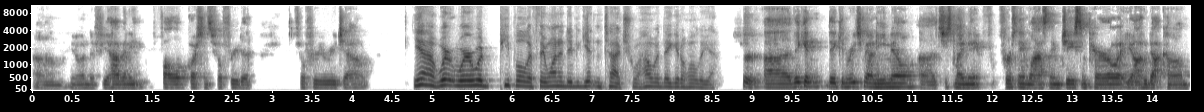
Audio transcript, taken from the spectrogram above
um, you know, and if you have any follow up questions, feel free to feel free to reach out. Yeah, where where would people, if they wanted to get in touch, well, how would they get a hold of you? Sure, uh, they can they can reach me on email. Uh, it's just my name, first name, last name, Jason Pero at yahoo.com.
